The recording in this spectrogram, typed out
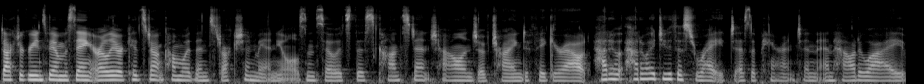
Dr. Greenspan was saying earlier, kids don't come with instruction manuals, and so it's this constant challenge of trying to figure out how do how do I do this right as a parent, and, and how do I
